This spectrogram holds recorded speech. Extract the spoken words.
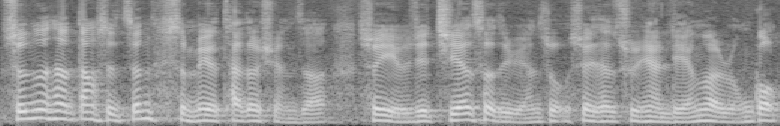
孙中山当时真的是没有太多选择，所以有些接受的援助，所以才出现联俄容共。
